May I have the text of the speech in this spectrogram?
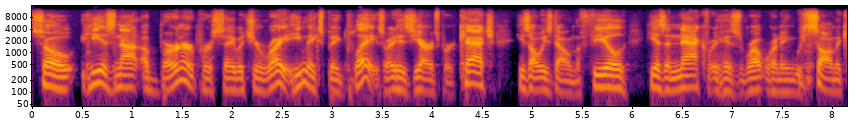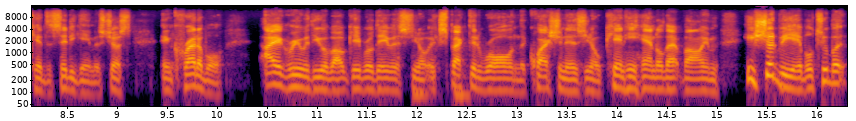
So he is not a burner per se, but you're right. He makes big plays, right? His yards per catch, he's always down the field. He has a knack for his route running. We saw in the Kansas City game is just incredible. I agree with you about Gabriel Davis, you know, expected role. And the question is, you know, can he handle that volume? He should be able to, but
